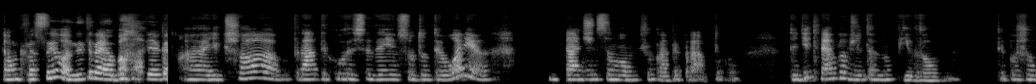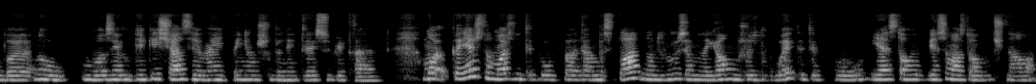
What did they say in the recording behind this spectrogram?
Там красиво не треба. А якщо брати курси, де є суто теорія, далі самому шукати практику, тоді треба вже там півроку. Типу, щоб, ну, бо за якийсь час я навіть мінімум, щоб знайти собі проект. Звісно, можна, типу, там безплатно, друзям, знайомим щось зробити. Типу, я з того, я сама з того починала.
